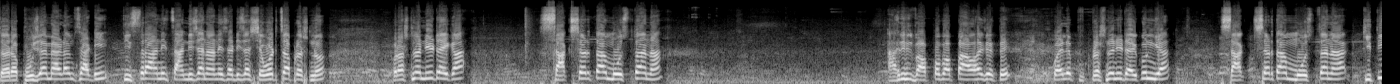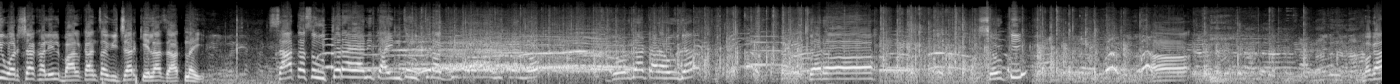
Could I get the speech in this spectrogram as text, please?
तर पूजा मॅडमसाठी तिसरा आणि चांदीच्या नाण्यासाठीचा शेवटचा प्रश्न. प्रश्न नीट आहे का? साक्षरता मोजताना. आधीच बाप्पा बाप्पा आवाज येते पहिले प्रश्न नीट ऐकून घ्या. साक्षरता मोजताना किती वर्षाखालील बालकांचा विचार केला जात नाही. सात असं उत्तर आहे आणि ताईंचं उत्तर अगदी जोरदार टाळा होऊ द्या. तर शेवटी बघा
